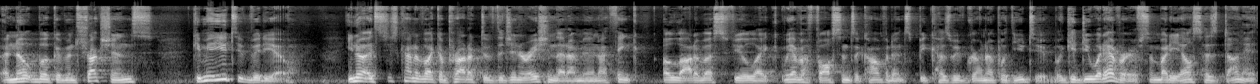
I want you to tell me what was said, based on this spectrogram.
a notebook of instructions. Give me a YouTube video. You know, it's just kind of like a product of the generation that I'm in. I think a lot of us feel like we have a false sense of confidence because we've grown up with YouTube. We could do whatever if somebody else has done it.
